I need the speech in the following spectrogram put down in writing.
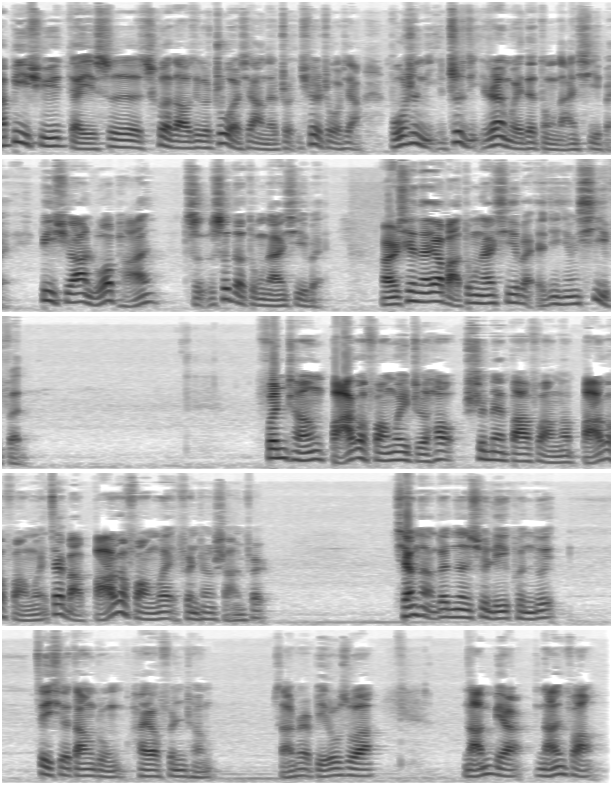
它必须得是测到这个坐向的准确坐向，不是你自己认为的东南西北，必须按罗盘指示的东南西北。而现在要把东南西北进行细分，分成八个方位之后，四面八方啊，八个方位，再把八个方位分成三份乾坎艮震巽离坤兑，这些当中还要分成三份比如说南边南方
